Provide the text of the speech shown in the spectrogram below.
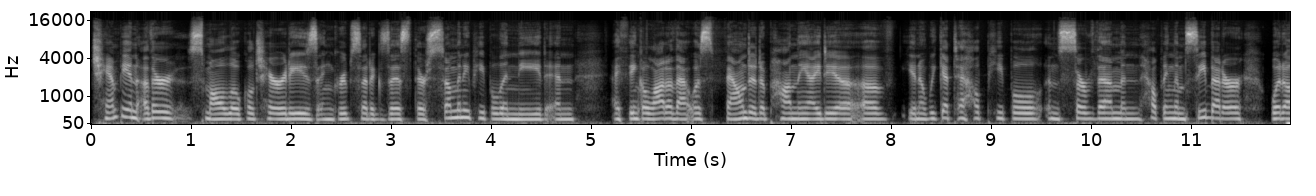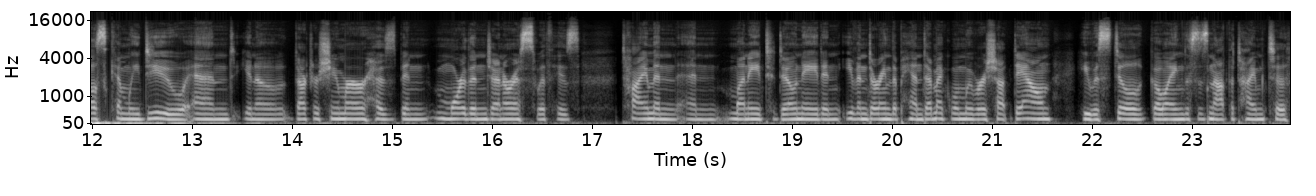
champion other small local charities and groups that exist. There's so many people in need. And I think a lot of that was founded upon the idea of, you know, we get to help people and serve them and helping them see better. What else can we do? And, you know, Dr. Schumer has been more than generous with his time and, and money to donate. And even during the pandemic, when we were shut down, he was still going, This is not the time to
